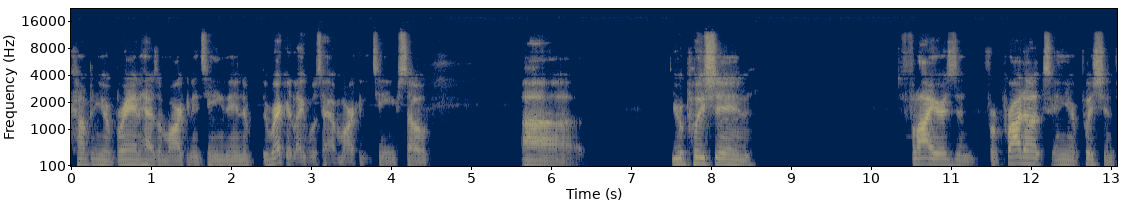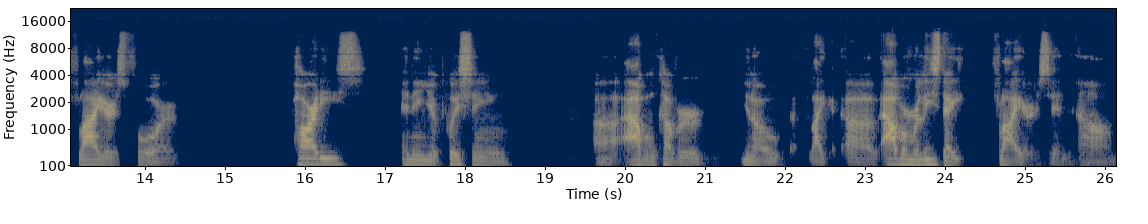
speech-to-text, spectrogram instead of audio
company or brand has a marketing team, then the, the record labels have marketing teams. So, uh, you're pushing flyers and for products, and you're pushing flyers for parties and then you're pushing uh, album cover, you know, like uh, album release date flyers and um,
